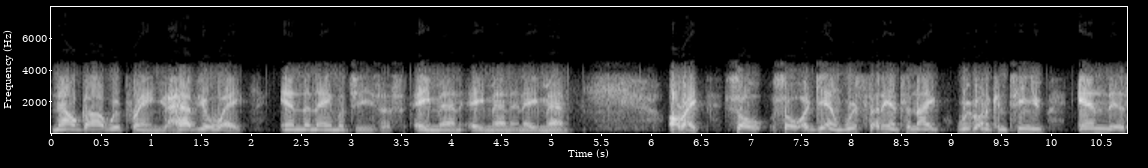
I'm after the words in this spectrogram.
Now, God, we're praying you have your way in the name of Jesus. Amen, amen, and amen. All right. So so again, we're studying tonight. We're going to continue in this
